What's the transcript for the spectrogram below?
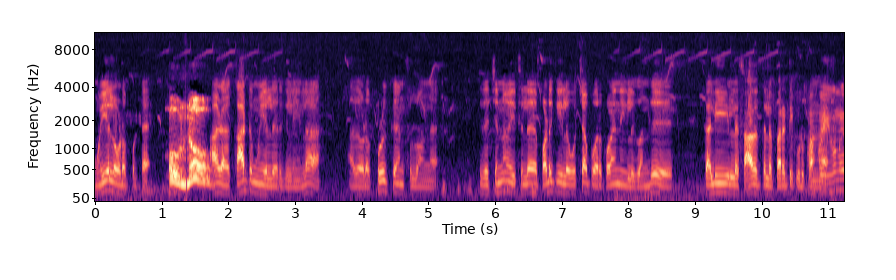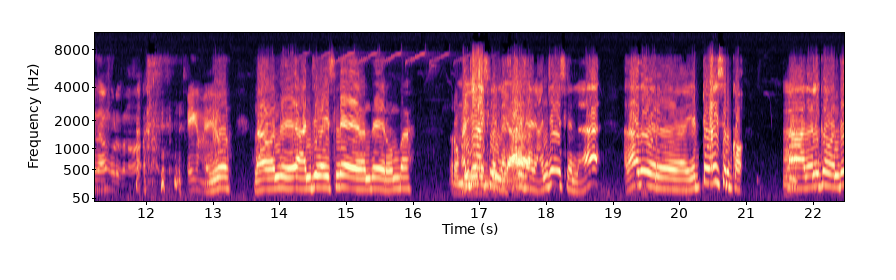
முயலோட புட்டை. ஆட காட்டு முயல் இருக்கு இல்லைங்களா? அதோட புழுக்கைன்னு சொல்லுவாங்க. இதை சின்ன வயசுல படுக்கையில உச்சா போற குழந்தைங்களுக்கு வந்து களி இல்ல சாதத்துல பரட்டி கொடுப்பாங்க. இவனுக்கு தான் கொடுக்கணும். கேட்க ஐயோ நான் வந்து அஞ்சு வயசுல வந்து ரொம்ப ரொம்ப அஞ்சு வயசுல இல்ல? சாரி சாரி அஞ்சு வயசுல இல்ல. அதாவது ஒரு எட்டு வயசு இருக்கும். நான் அது வரைக்கும் வந்து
